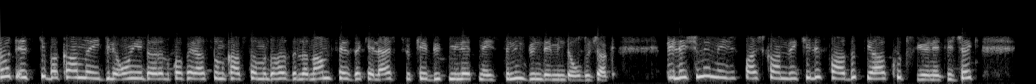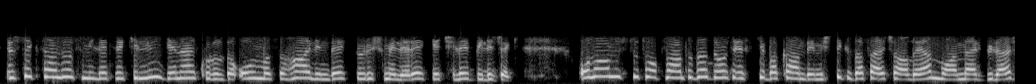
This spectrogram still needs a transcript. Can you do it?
4 eski bakanla ilgili 17 Aralık operasyonu kapsamında hazırlanan fezlekeler Türkiye Büyük Millet Meclisi'nin gündeminde olacak. Birleşimi Meclis Başkan Vekili Sadık Yakut yönetecek. 184 milletvekilinin genel kurulda olması halinde görüşmelere geçilebilecek. Olağanüstü toplantıda dört eski bakan demiştik. Zafer Çağlayan, Muammer Güler,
